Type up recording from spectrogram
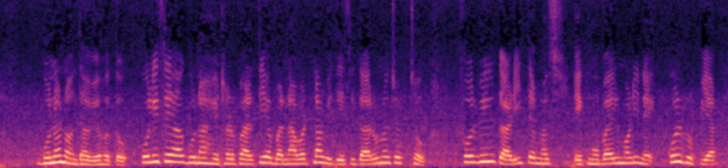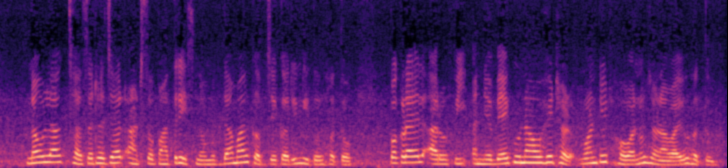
ગુનો નોંધાવ્યો હતો. પોલીસે આ ગુના હેઠળ ભારતીય બનાવટના વિદેશી દારૂનો જથ્થો ફોર વ્હીલ ગાડી તેમજ એક મોબાઈલ મળીને કુલ રૂપિયા નવ લાખ છાસઠ હજાર આઠસો પાંત્રીસનો મુદ્દામાલ કબજે કરી લીધો હતો. પકડાયેલ આરોપી અન્ય બે ગુનાઓ હેઠળ વોન્ટેડ હોવાનું જણાવાયું હતું.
